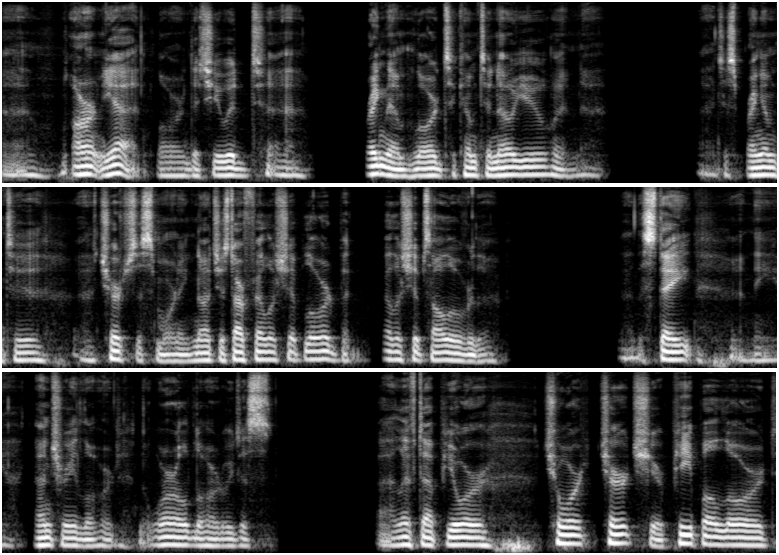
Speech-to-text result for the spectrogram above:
uh, aren't yet, Lord, that you would uh, bring them, Lord, to come to know you and uh, uh, just bring them to uh, church this morning. Not just our fellowship, Lord, but fellowships all over the uh, the state and the uh, country, Lord, the world, Lord. We just uh, lift up your church, your people, Lord.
